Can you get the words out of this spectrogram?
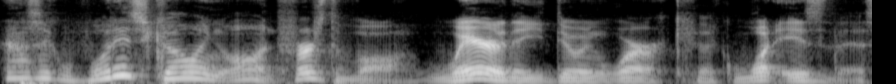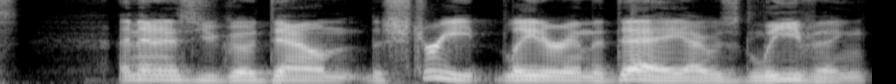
And I was like, what is going on? First of all, where are they doing work? Like, what is this? And then as you go down the street later in the day, I was leaving,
